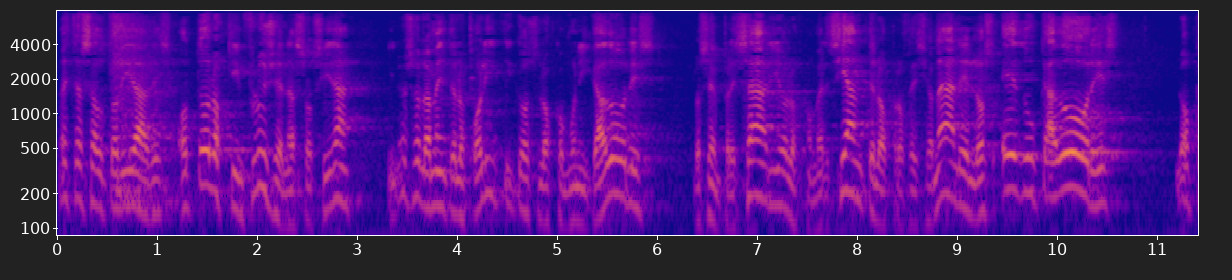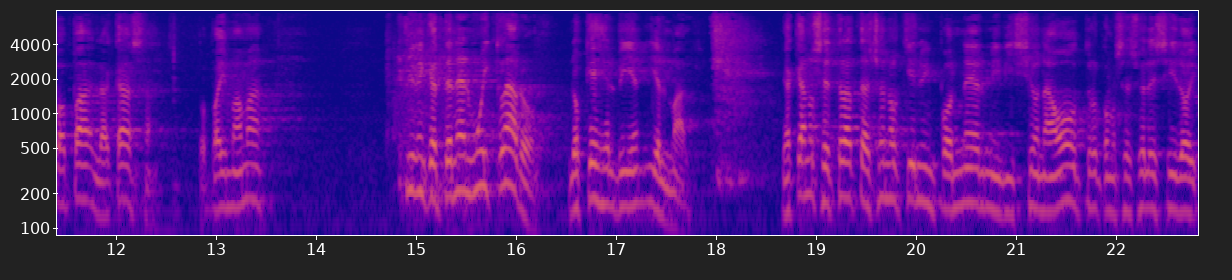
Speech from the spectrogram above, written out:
nuestras autoridades o todos los que influyen en la sociedad, y no solamente los políticos, los comunicadores, los empresarios, los comerciantes, los profesionales, los educadores, los papás en la casa, papá y mamá, tienen que tener muy claro lo que es el bien y el mal. Y acá no se trata, yo no quiero imponer mi visión a otro, como se suele decir hoy.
